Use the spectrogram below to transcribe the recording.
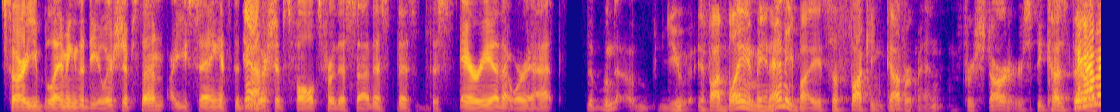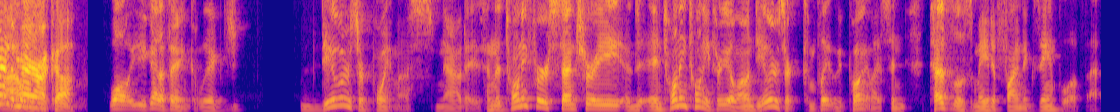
So are you blaming the dealerships then? Are you saying it's the Yeah. dealerships' faults for this uh, this this this area that we're at? You, if I'm blaming anybody, it's the fucking government for starters, because they're Damn it, America! Well, you got to think like dealers are pointless nowadays. In the 21st century, uh, in 2023 alone, dealers are completely pointless, and Tesla's made a fine example of that.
